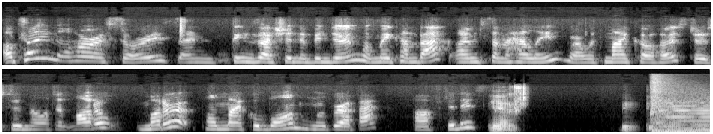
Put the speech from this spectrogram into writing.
I'll tell you more horror stories and things I shouldn't have been doing when we come back. I'm Summer Helene. We're with my co host, Toasted Militant Model, Moderate, Paul Michael Baum, and we'll be right back after this. Yeah.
